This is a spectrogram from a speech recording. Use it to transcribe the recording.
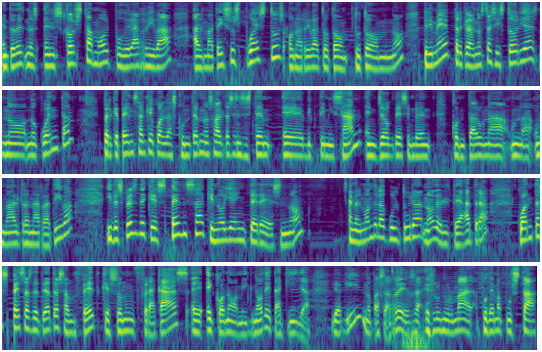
Entonces nos, ens costa molt poder arribar als mateixos puestos on arriba tothom. tothom no? Primer, perquè les nostres històries no, no cuenten, perquè pensen que quan les contem nosaltres ens estem eh, victimitzant, en lloc de simplement contar una, una, una altra narrativa, i després de que es pensa que no hi ha interès, no? En el món de la cultura, no, del teatre, quantes peces de teatre s'han fet que són un fracàs eh, econòmic, no, de taquilla. I aquí no passa res, és lo normal, podem apostar,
